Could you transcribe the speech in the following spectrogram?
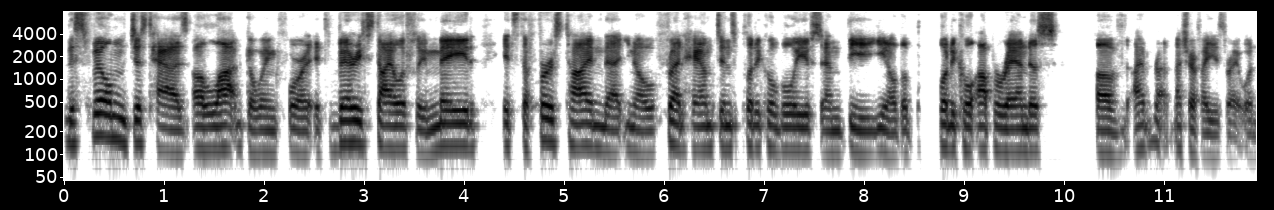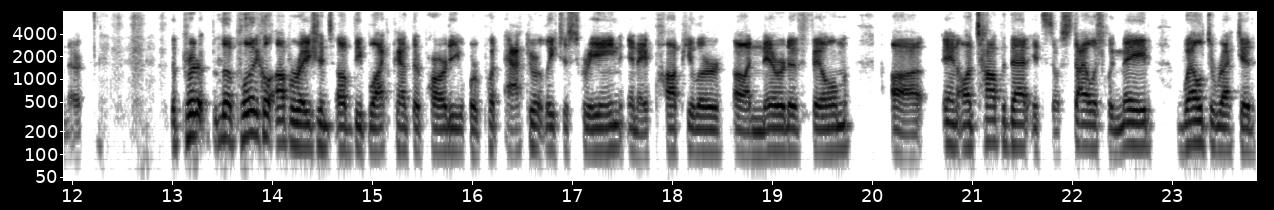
this film just has a lot going for it. It's very stylishly made. It's the first time that you know Fred Hampton's political beliefs and the you know the political operandus of I'm not, not sure if I used the right one there. The, the political operations of the Black Panther Party were put accurately to screen in a popular uh, narrative film. Uh, and on top of that, it's so stylishly made, well directed,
